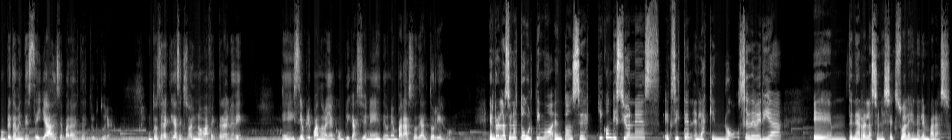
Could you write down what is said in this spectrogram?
completamente sellado y separado esta estructura. Entonces la actividad sexual no va a afectar al bebé, eh, siempre y cuando no hayan complicaciones de un embarazo de alto riesgo. En relación a esto último, entonces, ¿qué condiciones existen en las que no se debería em, tener relaciones sexuales en el embarazo?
